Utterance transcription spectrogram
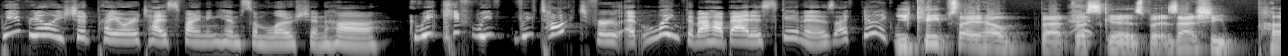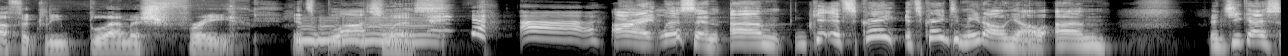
We really should prioritize finding him some lotion, huh? We keep we we talked for at length about how bad his skin is. I feel like we You keep saying how bad my skin is, but it's actually perfectly blemish free. it's blotchless. Ah All right, listen. Um, it's great. It's great to meet all y'all. Um, did you guys?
